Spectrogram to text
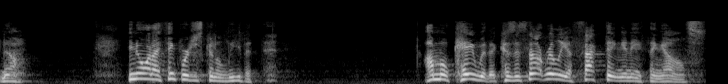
No. You know what? I think we're just going to leave it then. I'm okay with it because it's not really affecting anything else.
